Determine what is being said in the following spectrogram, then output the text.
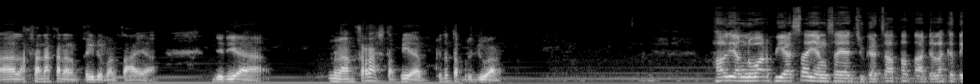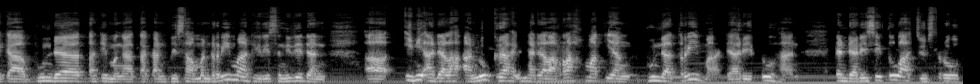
uh, laksanakan dalam kehidupan saya. Jadi ya memang keras, tapi ya kita tetap berjuang. Hal yang luar biasa yang saya juga catat adalah ketika Bunda tadi mengatakan bisa menerima diri sendiri dan uh, ini adalah anugerah, ini adalah rahmat yang Bunda terima dari Tuhan. Dan dari situlah justru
